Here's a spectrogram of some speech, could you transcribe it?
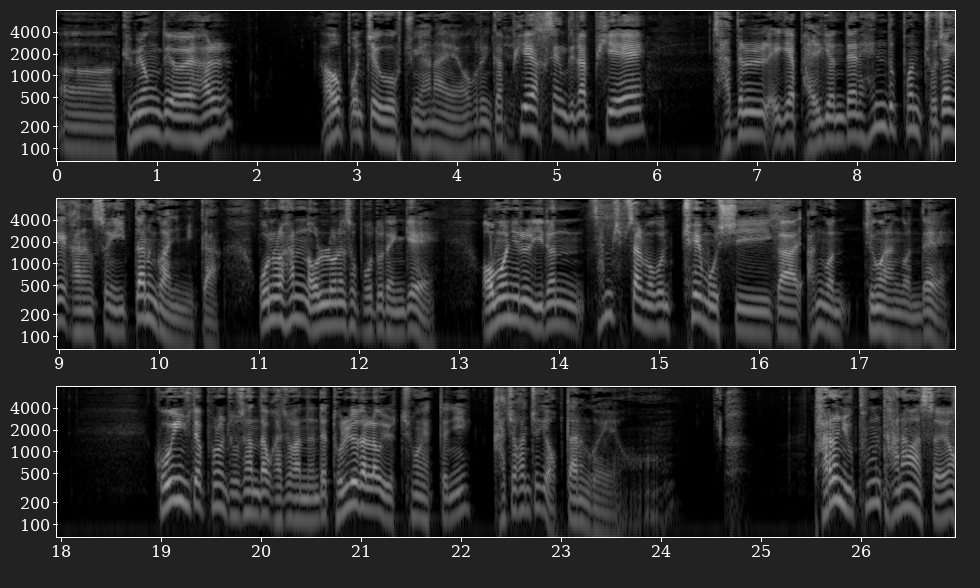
어, 규명되어야 할 아홉 번째 의혹 중에 하나예요. 그러니까 피해 학생들이나 피해 자들에게 발견된 핸드폰 조작의 가능성이 있다는 거 아닙니까? 오늘 한 언론에서 보도된 게 어머니를 잃은 30살 먹은 최모 씨가 한 건 증언한 건데 고인 휴대폰을 조사한다고 가져갔는데 돌려달라고 요청했더니 가져간 적이 없다는 거예요. 다른 유품은 다 나왔어요.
